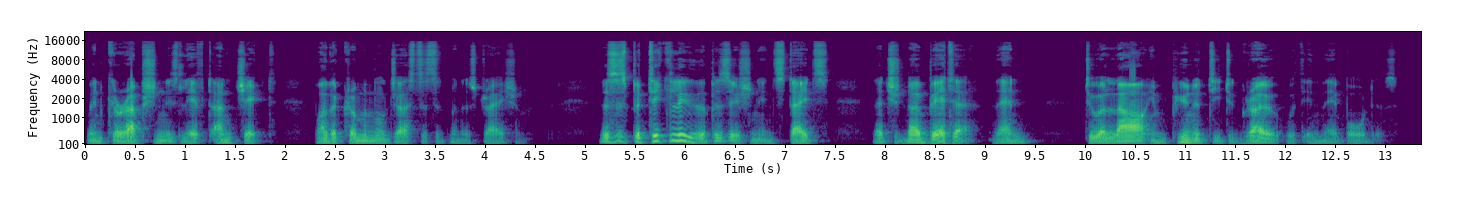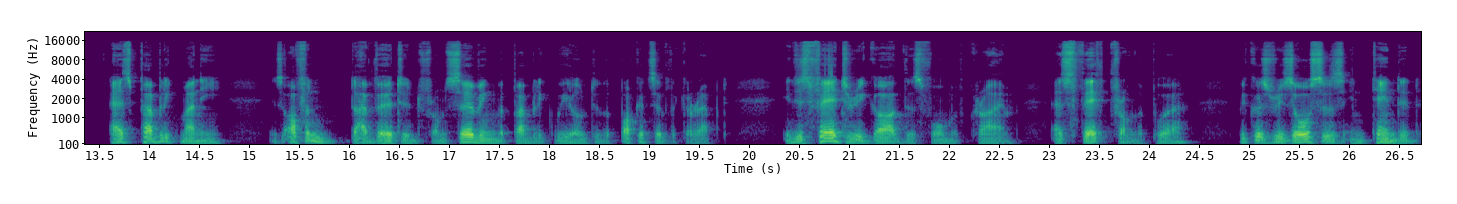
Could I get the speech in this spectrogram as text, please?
when corruption is left unchecked by the criminal justice administration. This is particularly the position in states that should know better than to allow impunity to grow within their borders. As public money is often diverted from serving the public weal to the pockets of the corrupt, it is fair to regard this form of crime as theft from the poor because resources intended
